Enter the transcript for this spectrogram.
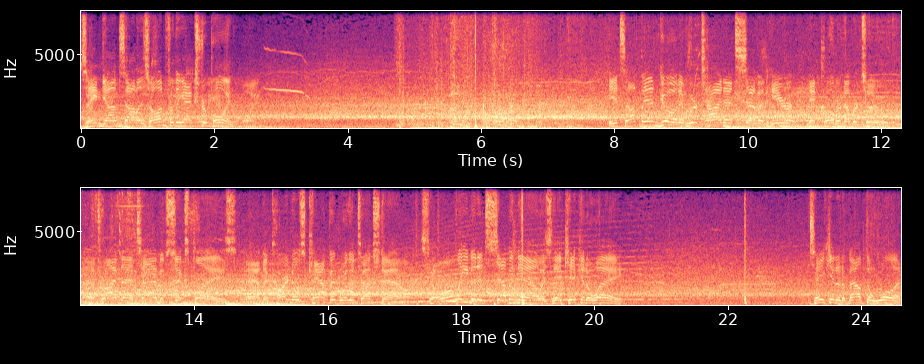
Zane Gonzalez on for the extra point. It's up and good, and we're tied at seven here in quarter number two. A drive that time of six plays, and the Cardinals cap it with a touchdown. So all even at seven now as they kick it away. Taking it about the one.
